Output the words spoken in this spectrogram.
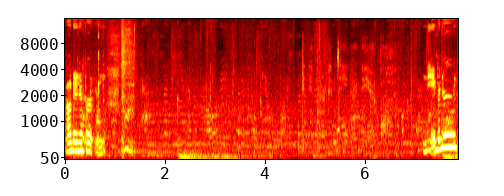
How did it hurt me? Inhibitor container nearby. Inhibitor?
